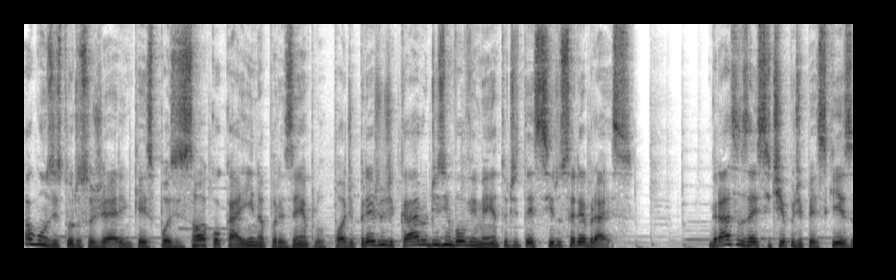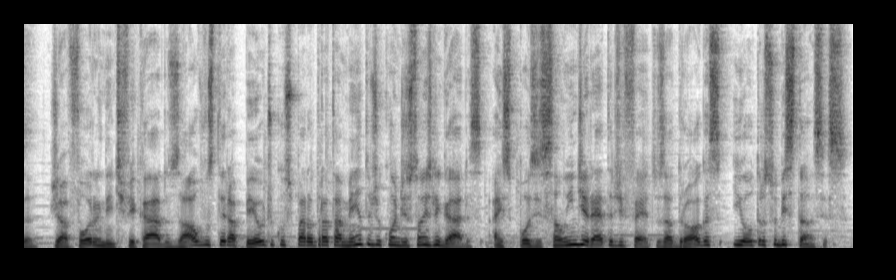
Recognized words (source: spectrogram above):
Alguns estudos sugerem que a exposição à cocaína, por exemplo, pode prejudicar o desenvolvimento de tecidos cerebrais. Graças a esse tipo de pesquisa, já foram identificados alvos terapêuticos para o tratamento de condições ligadas à exposição indireta de fetos a drogas e outras substâncias.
